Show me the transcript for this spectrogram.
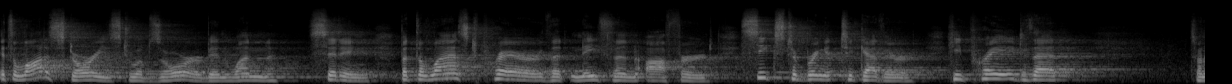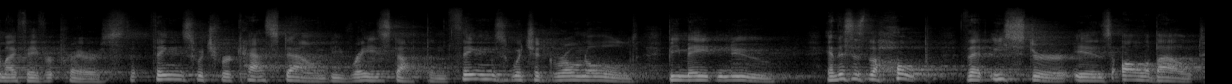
It's a lot of stories to absorb in one sitting. But the last prayer that Nathan offered seeks to bring it together. He prayed that, it's one of my favorite prayers, that things which were cast down be raised up, and things which had grown old be made new. And this is the hope that Easter is all about.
